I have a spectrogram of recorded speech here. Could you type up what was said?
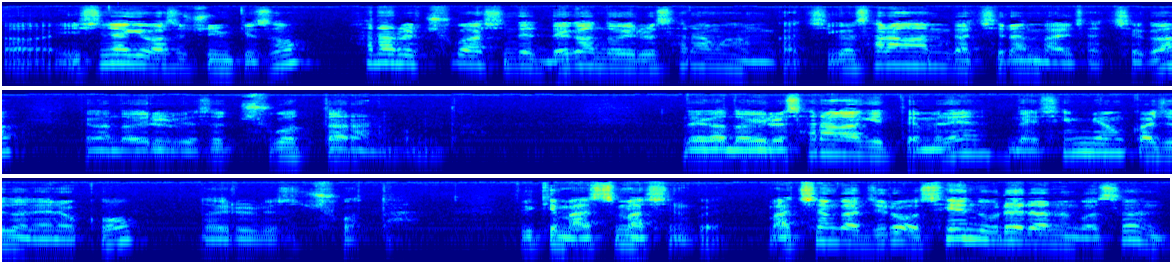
어, 이 신약에 와서 주님께서 하나를 추가하신데 내가 너희를 사랑함 같이. 이거 사랑함 같이란 말 자체가 내가 너희를 위해서 죽었다라는 겁니다. 내가 너희를 사랑하기 때문에 내 생명까지도 내놓고 너희를 위해서 죽었다. 이렇게 말씀하시는 거예요. 마찬가지로 새 노래라는 것은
